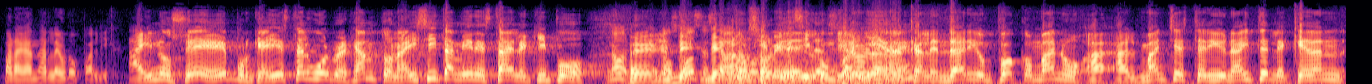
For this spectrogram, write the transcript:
para ganar la Europa League. Ahí no sé, ¿eh? porque ahí está el Wolverhampton, ahí sí también está el equipo No, eh, los de, dos de Raúl los Jiménez y compañía. ¿eh? calendario un poco, Manu. A- al Manchester United le quedan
